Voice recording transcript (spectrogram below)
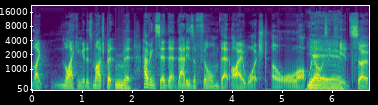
like liking it as much. But Mm. but having said that, that is a film that I watched a lot when Yeah, I was yeah, a kid, so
